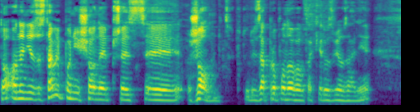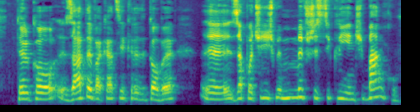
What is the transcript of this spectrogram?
to one nie zostały poniesione przez e, rząd, który zaproponował takie rozwiązanie, tylko za te wakacje kredytowe e, zapłaciliśmy my wszyscy klienci banków.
